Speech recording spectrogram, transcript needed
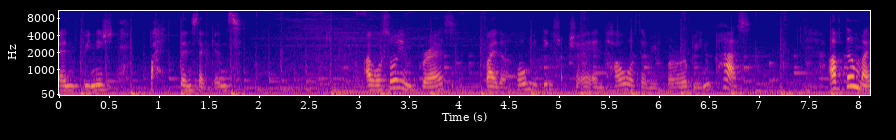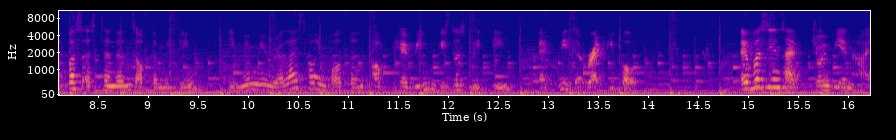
and finished by 10 seconds. I was so impressed by the whole meeting structure and how was the referral being passed. After my first attendance of the meeting, it made me realize how important of having business meeting and meet the right people. Ever since I've joined BNI,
